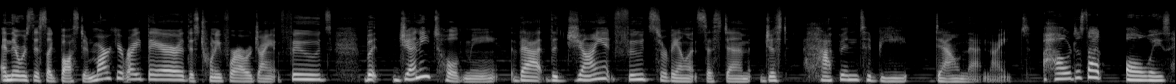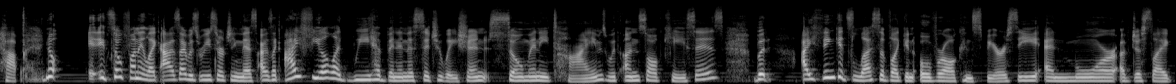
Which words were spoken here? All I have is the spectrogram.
And there was this like Boston market right there, this 24 hour giant foods. But Jenny told told me that the giant food surveillance system just happened to be down that night. How does that always happen? No, it's so funny. Like, as I was researching this, I was like, I feel like we have been in this situation so many times with unsolved cases, but I think it's less of like an overall conspiracy and more of just like,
